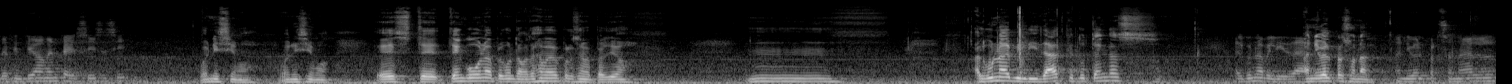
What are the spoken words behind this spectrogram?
Definitivamente, sí, sí, sí. Buenísimo, buenísimo. Este, tengo una pregunta más, déjame ver porque se me perdió. Mm, ¿Alguna habilidad que tú tengas ¿Alguna habilidad? a nivel personal? A nivel personal,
